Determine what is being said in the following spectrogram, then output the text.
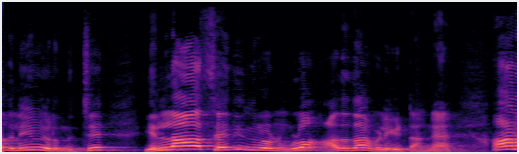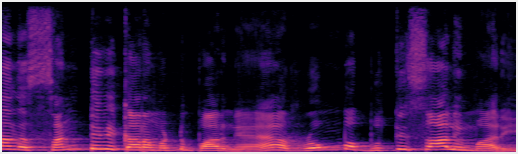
இதுலேயும் இருந்துச்சு. எல்லா செய்தி நிறுவனங்களும் அதை தான் வெளியிட்டாங்க. ஆனால் அந்த சன் டிவிக்காரன் மட்டும் பாருங்கள் ரொம்ப புத்திசாலி மாதிரி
